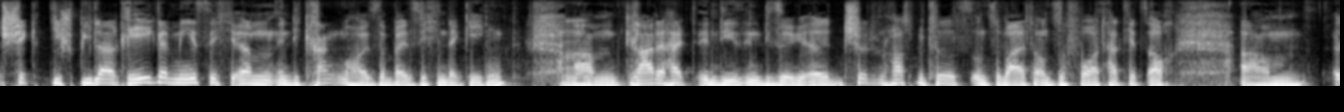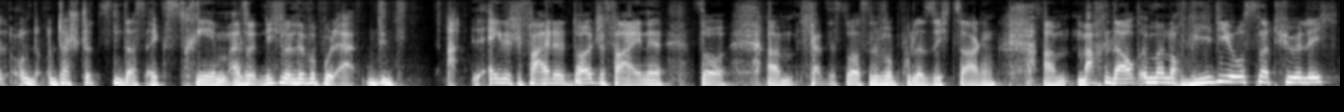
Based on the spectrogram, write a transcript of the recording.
schickt die Spieler regelmäßig ähm, in die Krankenhäuser bei sich in der Gegend. Mhm. Ähm, Gerade halt in die in diese äh, Children Hospitals und so weiter und so fort. Hat jetzt auch ähm, und unterstützen das extrem. Also nicht nur Liverpool, äh, die, äh, englische Vereine, deutsche Vereine, so, ähm, ich kann es jetzt nur aus Liverpooler Sicht sagen, ähm, machen da auch immer noch Videos natürlich.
